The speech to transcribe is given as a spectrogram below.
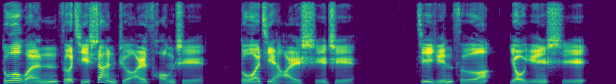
多闻则其善者而从之，多见而识之。既云则，又云实，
